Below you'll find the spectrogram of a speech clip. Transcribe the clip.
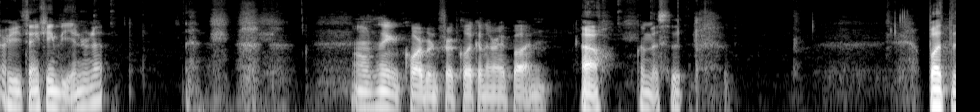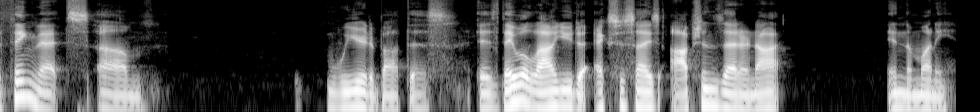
Are you thanking the internet? I'm thanking Corbin for clicking the right button. Oh, I missed it. But the thing that's um, weird about this is they will allow you to exercise options that are not in the money.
